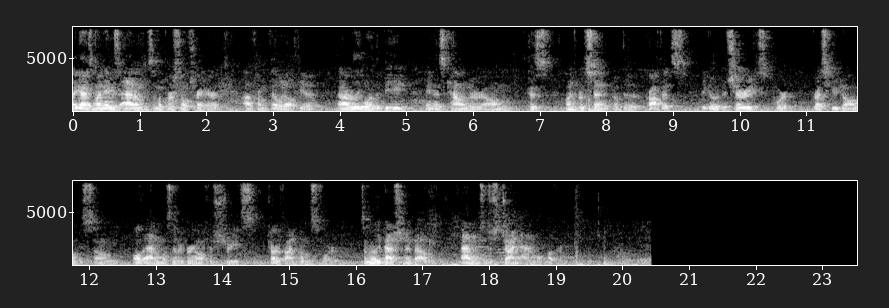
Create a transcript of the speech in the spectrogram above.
Hi guys, my name is Adam. I'm a personal trainer uh, from Philadelphia, and I really wanted to be in this calendar um, because 100% of the profits they go to charity to support rescue dogs, um, all the animals that we bring off the streets, try to find homes for. So I'm really passionate about animals and just giant animal lover.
